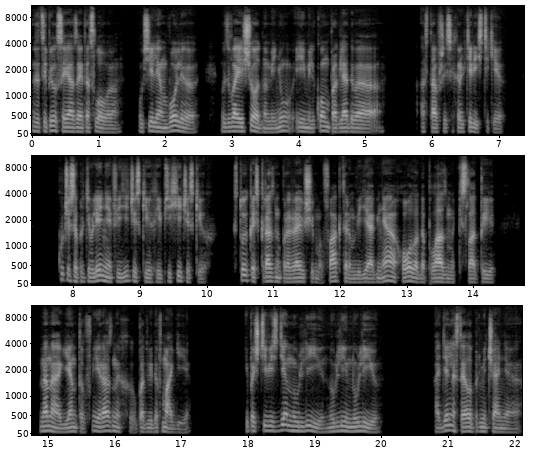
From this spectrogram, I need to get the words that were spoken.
Зацепился я за это слово, усилием воли вызывая еще одно меню и мельком проглядывая оставшиеся характеристики. Куча сопротивления физических и психических, стойкость к разным поражающим факторам в виде огня, холода, плазмы, кислоты, наноагентов и разных подвидов магии. И почти везде нули, нули, нули. Отдельно стояло примечание,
